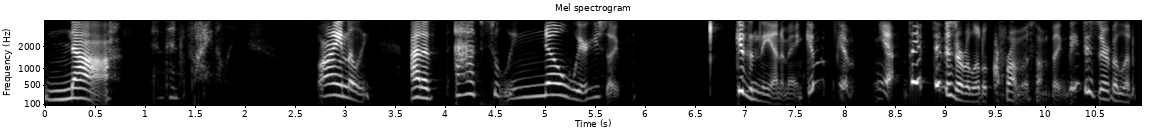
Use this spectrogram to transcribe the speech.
nah, and then finally, finally, out of absolutely nowhere, he's like, give them the anime. Give, give yeah, they, they deserve a little crumb of something. They deserve a little.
